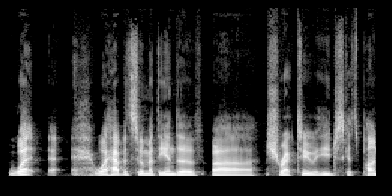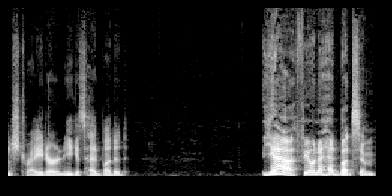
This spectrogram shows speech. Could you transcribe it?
what what happens to him at the end of uh Shrek 2? He just gets punched, right? Or he gets headbutted? Yeah, Fiona headbutts him.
